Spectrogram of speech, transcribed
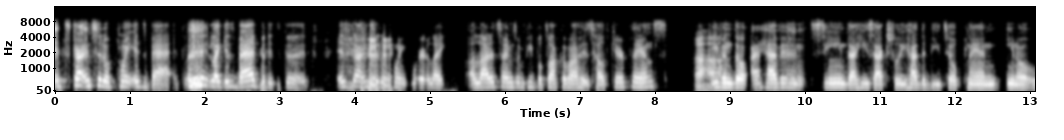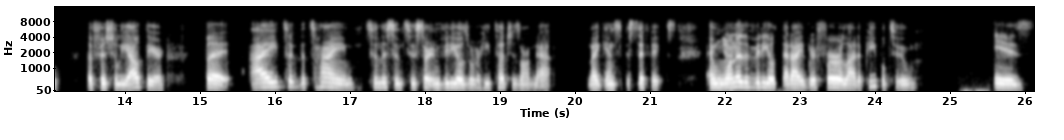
it's gotten to the point. It's bad. like it's bad, but it's good. It's gotten to the point where like a lot of times when people talk about his healthcare plans, uh-huh. even though I haven't seen that he's actually had the detailed plan, you know, officially out there, but I took the time to listen to certain videos where he touches on that, like in specifics. And yeah. one of the videos that I refer a lot of people to is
